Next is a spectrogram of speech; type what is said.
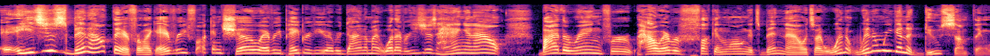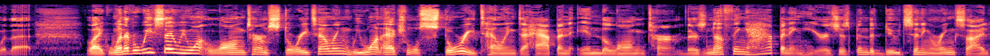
Eh, he's just been out there for like every fucking show, every pay per view, every dynamite, whatever. He's just hanging out by the ring for however fucking long it's been now. It's like when when are we gonna do something with that? Like, whenever we say we want long term storytelling, we want actual storytelling to happen in the long term. There's nothing happening here. It's just been the dude sitting ringside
